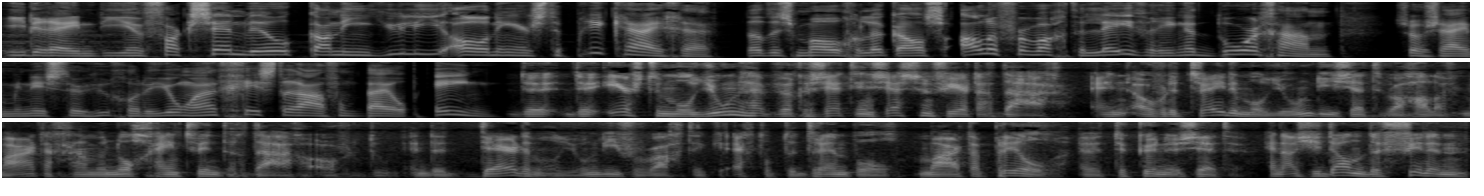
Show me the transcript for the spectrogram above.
Iedereen die een vaccin wil, kan in juli al een eerste prik krijgen. Dat is mogelijk als alle verwachte leveringen doorgaan. Zo zei minister Hugo de Jonge gisteravond bij op 1. De, de eerste miljoen hebben we gezet in 46 dagen. En over de tweede miljoen, die zetten we half maart. Daar gaan we nog geen 20 dagen over doen. En de derde miljoen, die verwacht ik echt op de drempel maart-april eh, te kunnen zetten. En als je dan de film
